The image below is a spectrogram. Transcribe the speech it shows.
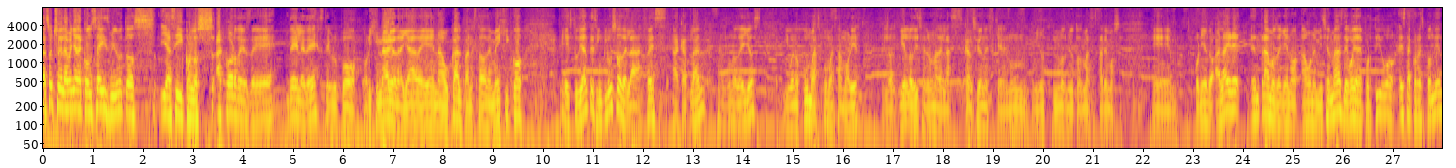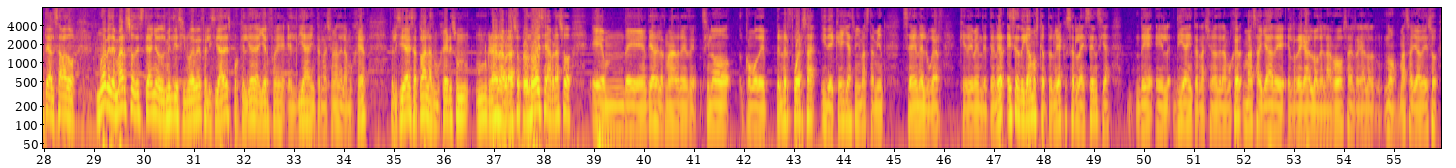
Las 8 de la mañana con 6 minutos y así con los acordes de DLD, este grupo originario de allá de Naucalpan, Estado de México, estudiantes incluso de la FES Acatlán, alguno de ellos, y bueno, Pumas, Pumas a morir, y bien lo dicen en una de las canciones que en unos minutos más estaremos eh, poniendo al aire. Entramos de lleno a una emisión más de Goya Deportivo, esta correspondiente al sábado 9 de marzo de este año 2019. Felicidades porque el día de ayer fue el Día Internacional de la Mujer. Felicidades a todas las mujeres, un, gran abrazo, pero no ese abrazo em, de Día de las Madres, sino como de tener fuerza y de que ellas mismas también se den el lugar que deben de tener. Ese digamos que tendría que ser la esencia del Día Internacional de la Mujer, más allá del regalo de la rosa, el regalo, no, más allá de eso,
